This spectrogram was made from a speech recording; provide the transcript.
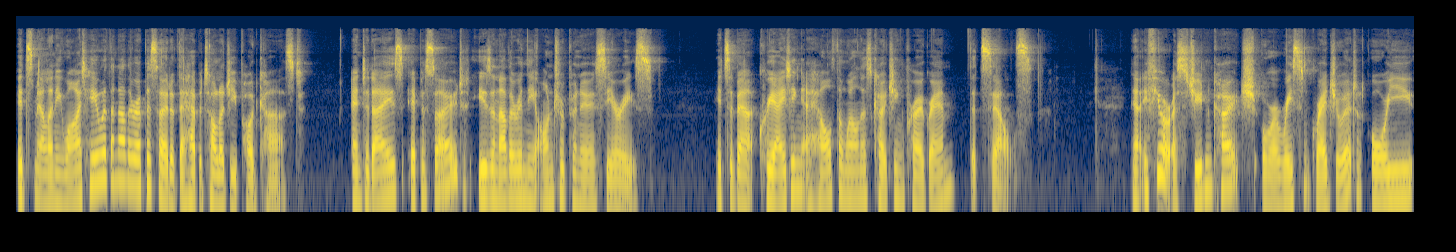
It's Melanie White here with another episode of the Habitology Podcast. And today's episode is another in the Entrepreneur series. It's about creating a health and wellness coaching program that sells. Now, if you're a student coach or a recent graduate or you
